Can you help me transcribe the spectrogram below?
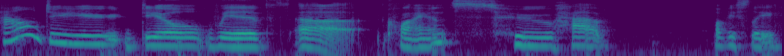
How do you deal with uh, clients who have obviously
